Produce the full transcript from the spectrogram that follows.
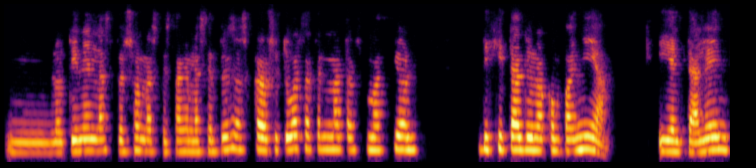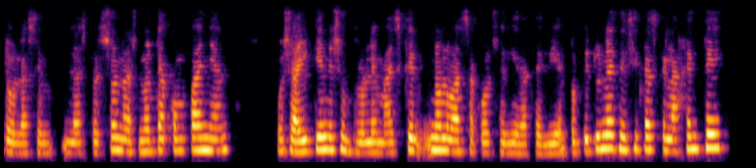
mm, lo tienen las personas que están en las empresas. Claro, si tú vas a hacer una transformación digital de una compañía y el talento, las, em, las personas no te acompañan, pues ahí tienes un problema. Es que no lo vas a conseguir hacer bien, porque tú necesitas que la gente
